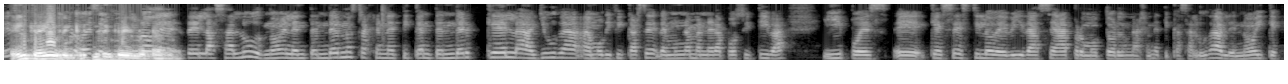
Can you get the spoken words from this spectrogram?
es, increíble, increíble, increíble. De, la salud, ¿no? El entender nuestra genética, entender que la ayuda a modificarse de una manera positiva y pues eh, que ese estilo de vida sea promotor de una genética saludable, ¿no? Y que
